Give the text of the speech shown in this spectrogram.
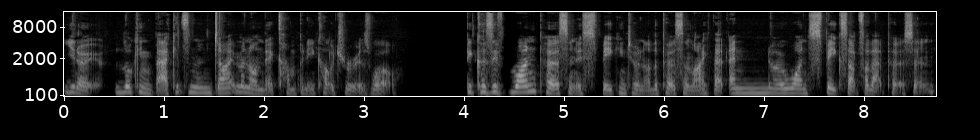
you know, looking back, it's an indictment on their company culture as well. Because if one person is speaking to another person like that and no one speaks up for that person,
